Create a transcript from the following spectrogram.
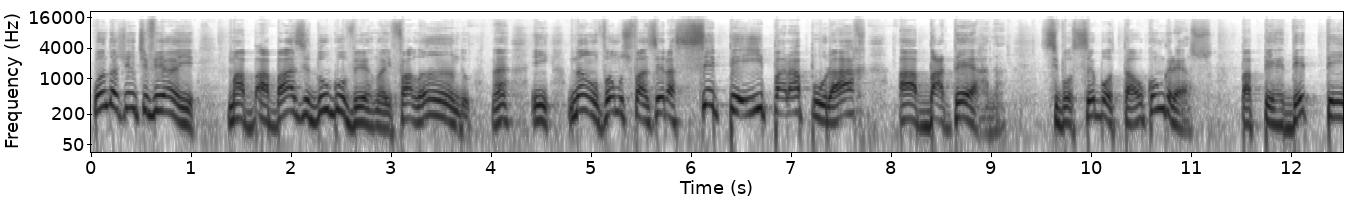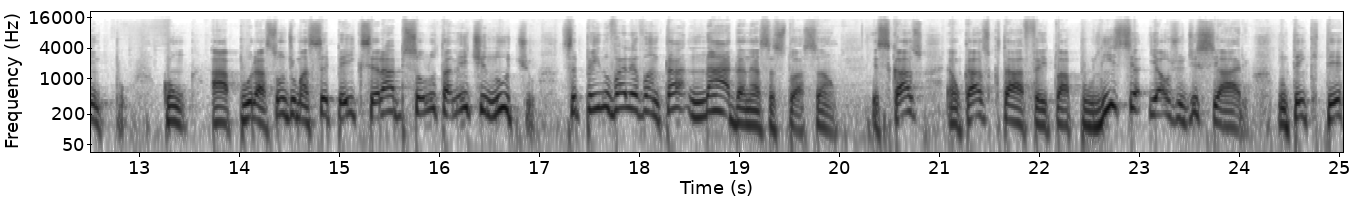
Quando a gente vê aí uma, a base do governo aí falando, né, em não, vamos fazer a CPI para apurar a baderna. Se você botar o Congresso para perder tempo com a apuração de uma CPI que será absolutamente inútil. A CPI não vai levantar nada nessa situação. Esse caso é um caso que está feito à polícia e ao judiciário. Não tem que ter,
